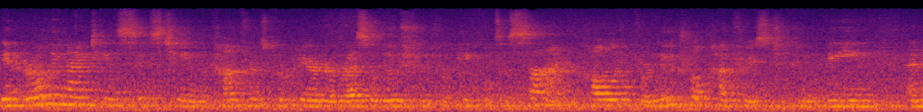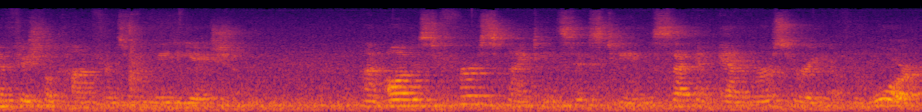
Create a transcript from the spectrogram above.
In early 1916, the conference prepared a resolution for people to sign calling for neutral countries to convene an official conference for mediation. On August 1st, 1916, the second anniversary of the war,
